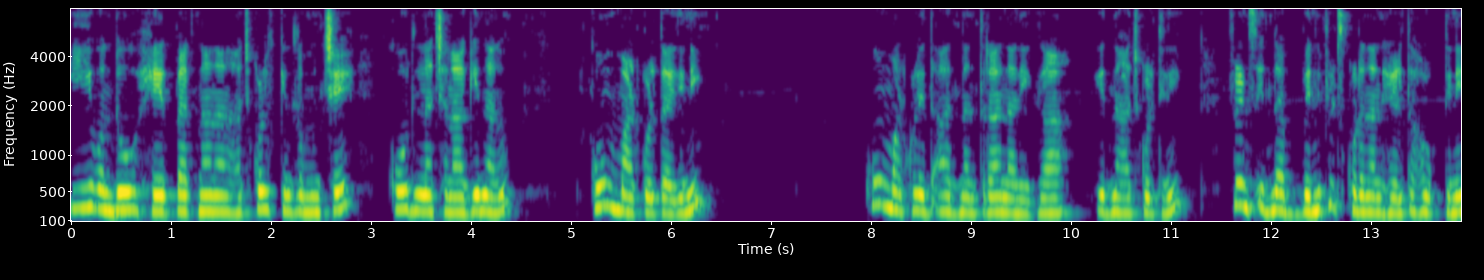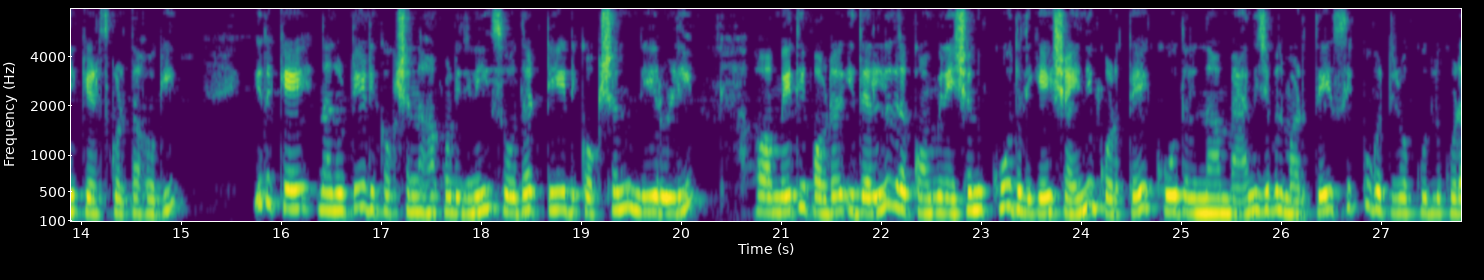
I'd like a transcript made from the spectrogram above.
ಈ ಒಂದು ಹೇರ್ ಪ್ಯಾಕ್ನ ನಾನು ಹಚ್ಕೊಳ್ಳೋದಕ್ಕಿಂತ ಮುಂಚೆ ಕೂದಲನ್ನ ಚೆನ್ನಾಗಿ ನಾನು ಕೂಮ್ ಮಾಡ್ಕೊಳ್ತಾ ಇದ್ದೀನಿ. ಕೂಮ್ ಮಾಡ್ಕೊಳ್ಳಿದ್ದಾದ ಆದ ನಂತರ ನಾನೀಗ ಇದನ್ನ ಹಚ್ಕೊಳ್ತೀನಿ. ಫ್ರೆಂಡ್ಸ್ ಇದನ್ನ ಬೆನಿಫಿಟ್ಸ್ ಕೂಡ ನಾನು ಹೇಳ್ತಾ ಹೋಗ್ತೀನಿ, ಕೇಳಿಸ್ಕೊಳ್ತಾ ಹೋಗಿ. ಇದಕ್ಕೆ ನಾನು ಟೀ ಡಿಕಾಕ್ಷನ್ನ ಹಾಕ್ಕೊಂಡಿದ್ದೀನಿ ಸೊ ದಟ್ ಟೀ ಡಿಕಾಕ್ಷನ್, ನೀರುಳ್ಳಿ ಮೇಥಿ ಪೌಡರ್ ಇದೆಲ್ಲದರ ಕಾಂಬಿನೇಷನ್ ಕೂದಲಿಗೆ ಶೈನಿಂಗ್ ಕೊಡುತ್ತೆ. ಕೂದಲನ್ನ ಮ್ಯಾನೇಜಬಲ್ ಮಾಡುತ್ತೆ. ಸಿಕ್ಕುಗಟ್ಟಿರುವ ಕೂದಲು ಕೂಡ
